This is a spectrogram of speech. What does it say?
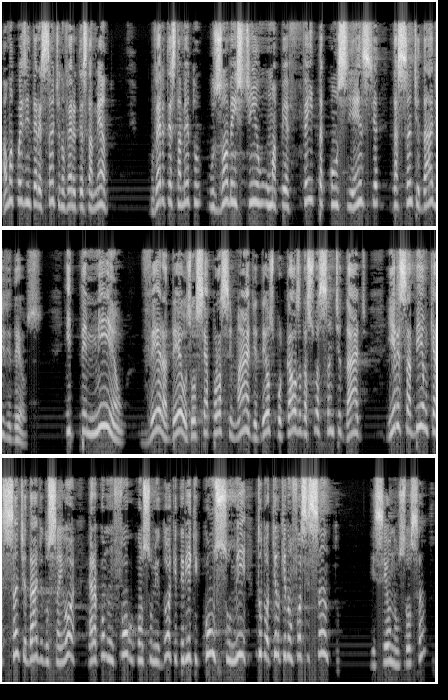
Há uma coisa interessante no Velho Testamento. No Velho Testamento, os homens tinham uma perfeita consciência da santidade de Deus e temiam ver a Deus ou se aproximar de Deus por causa da sua santidade. E eles sabiam que a santidade do Senhor era como um fogo consumidor que teria que consumir tudo aquilo que não fosse santo. E se eu não sou santo,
